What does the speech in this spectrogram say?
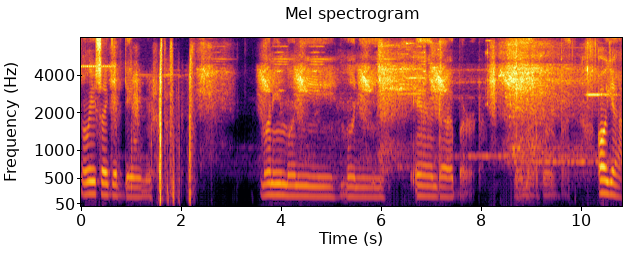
At least I get a daily mission. Money, money, money, and a bird. Well, not a bird. Oh, yeah.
